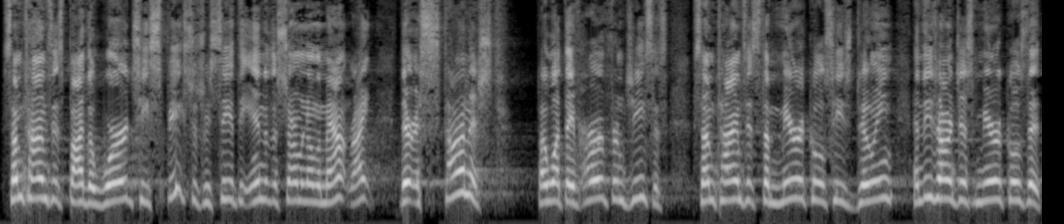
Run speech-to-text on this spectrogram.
Sometimes it's by the words he speaks, which we see at the end of the Sermon on the Mount, right? They're astonished by what they've heard from Jesus. Sometimes it's the miracles he's doing, and these aren't just miracles that,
